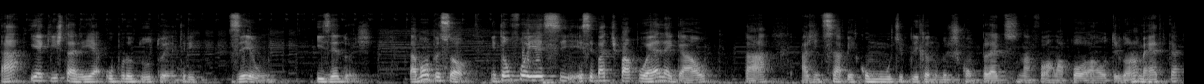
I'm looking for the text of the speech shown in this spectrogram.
tá? E aqui estaria o produto entre Z1 e Z2. Tá bom, pessoal? Então, foi esse, esse bate-papo é legal, tá? A gente saber como multiplica números complexos na forma polar ou trigonométrica,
